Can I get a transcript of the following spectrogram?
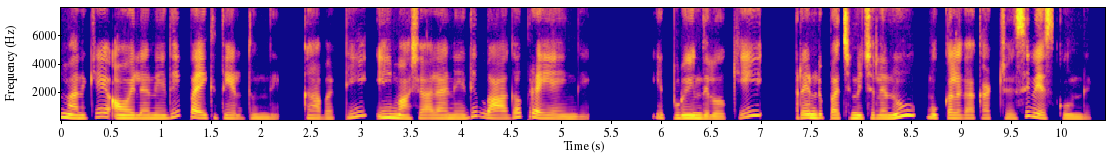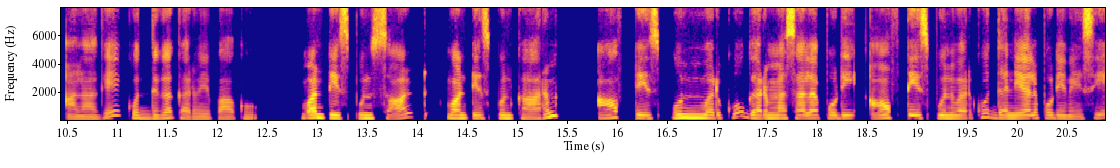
మనకి ఆయిల్ అనేది పైకి తేలుతుంది. కాబట్టి ఈ మసాలా అనేది బాగా ఫ్రై అయింది. ఇప్పుడు ఇందులోకి రెండు పచ్చిమిర్చిలను ముక్కలుగా కట్ చేసి వేసుకోండి. అలాగే కొద్దిగా కరివేపాకు, one teaspoon salt, one teaspoon కారం, హాఫ్ టీ స్పూన్ వరకు గరం మసాలా పొడి, హాఫ్ టీ స్పూన్ వరకు ధనియాల పొడి వేసి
